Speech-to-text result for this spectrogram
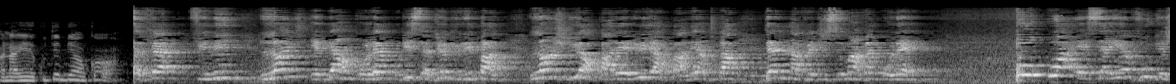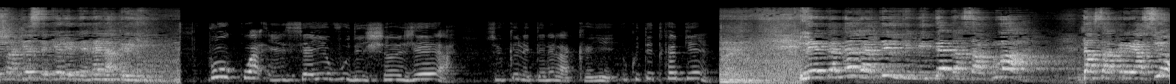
en arrière, écoutez bien encore. Fait fini, l'ange était en colère pour dire c'est Dieu qui lui parle. L'ange lui a parlé, lui a parlé en tout cas d'un avertissement avec colère. Pourquoi essayez-vous de changer ce que l'Éternel a créé Pourquoi essayez-vous de changer? Ce que l'Éternel a créé. Écoutez très bien. L'Éternel est-il limité dans sa création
